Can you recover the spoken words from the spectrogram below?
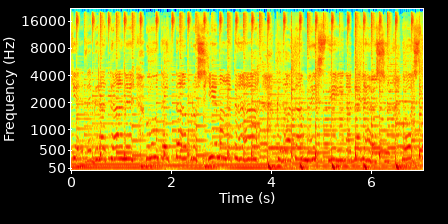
και δεν κρατάνε ούτε τα προσχήματα κράταμε στην αγκαλιά σου ώστε.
